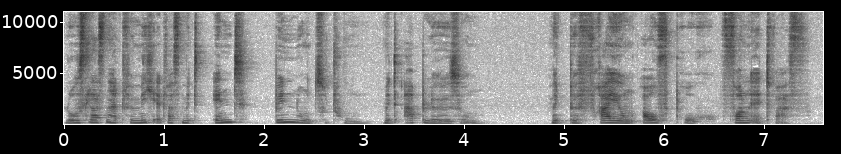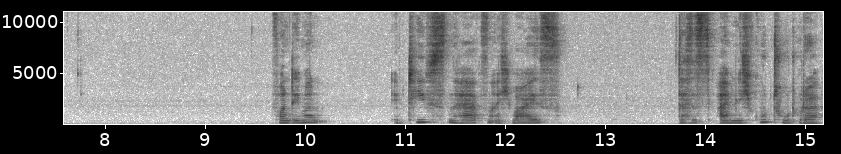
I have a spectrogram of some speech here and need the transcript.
Loslassen hat für mich etwas mit Entbindung zu tun, mit Ablösung, mit Befreiung, Aufbruch von etwas, von dem man im tiefsten Herzen ich weiß, dass es einem nicht gut tut oder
